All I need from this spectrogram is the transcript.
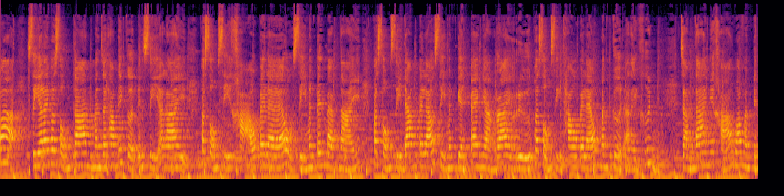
ว่าสีอะไรผสมกันมันจะทำให้เกิดเป็นสีอะไร ผสมสีขาวไปแล้ว สีมันเป็นแบบไหน ผสมสีดำไปแล้วสีมันเปลี่ยนแปลงอย่างไร หรือผสมสีเทาไปแล้วมันเกิดอะไรขึ้นจำได้ไหมคะว่ามันเป็น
